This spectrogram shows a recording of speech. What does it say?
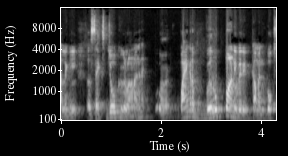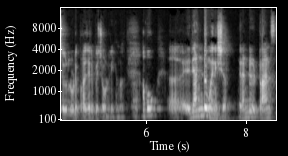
അല്ലെങ്കിൽ സെക്സ് ജോക്കുകളാണ്. അങ്ങനെ ഭയങ്കര വെറുപ്പാണ് ഇവർ കമന്റ് ബോക്സുകളിലൂടെ പ്രചരിപ്പിച്ചുകൊണ്ടിരിക്കുന്നത്. അപ്പോൾ രണ്ട് മനുഷ്യർ രണ്ട് ട്രാൻസ്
